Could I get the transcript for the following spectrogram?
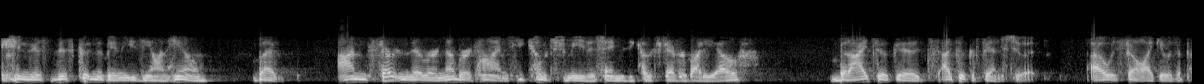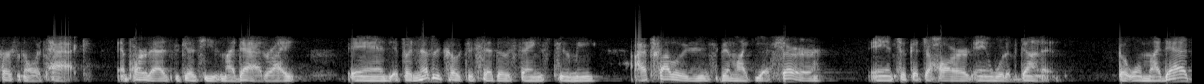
and this this couldn't have been easy on him, but I'm certain there were a number of times he coached me the same as he coached everybody else. But I took it I took offense to it. I always felt like it was a personal attack. And part of that is because he's my dad, right? And if another coach had said those things to me, I probably would just been like, yes, sir, and took it to heart and would have done it. But when my dad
